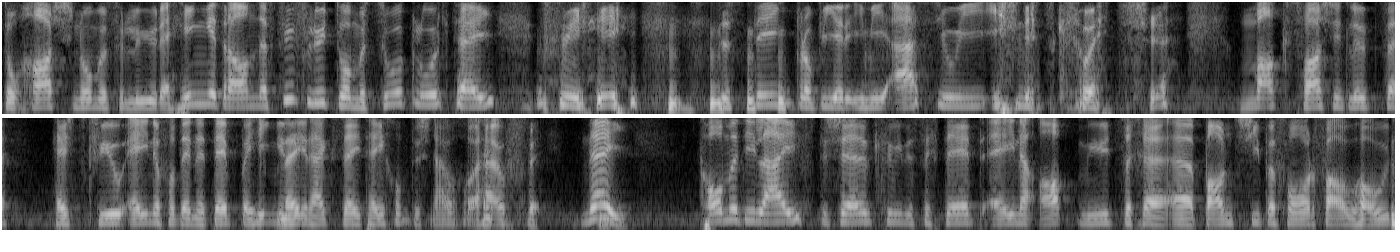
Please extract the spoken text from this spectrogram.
du kannst nur verlieren. Hinten dran, fünf Leute, die mir zugeschaut haben, wie das Ding probiere in mein SUV reinzuquetschen. Max fast nicht lüpfen. Hast du das Gefühl, einer von diesen Deppen hinter Nein. dir hat gesagt, hey, komm dir schnell helfen. Nein! Comedy Live, der Schelker, wie er sich dort einen abmüht, sich einen äh, Bandscheibenvorfall holt.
